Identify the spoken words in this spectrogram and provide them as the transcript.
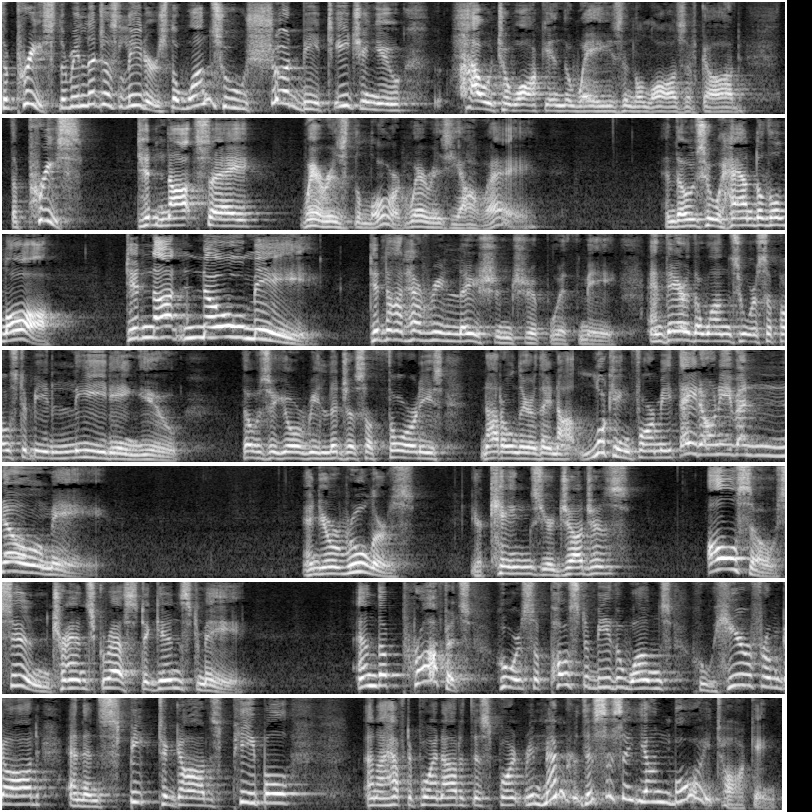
the priests, the religious leaders, the ones who should be teaching you how to walk in the ways and the laws of God, the priests did not say, Where is the Lord? Where is Yahweh? And those who handle the law did not know me, did not have relationship with me. And they're the ones who are supposed to be leading you. Those are your religious authorities not only are they not looking for me, they don't even know me. And your rulers, your kings, your judges, also sin transgressed against me. And the prophets, who are supposed to be the ones who hear from God and then speak to God's people. And I have to point out at this point remember, this is a young boy talking.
